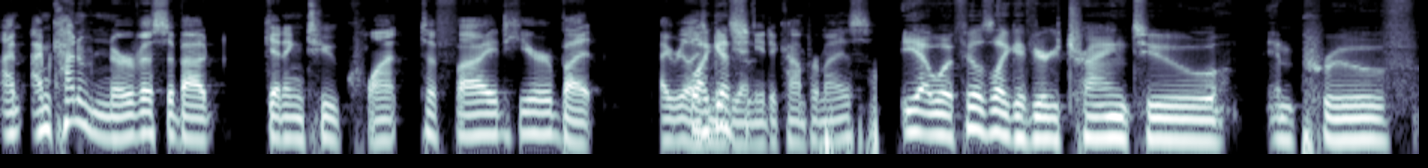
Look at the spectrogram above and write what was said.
i'm, I'm kind of nervous about getting too quantified here but i realize Well, I maybe guess- i need to compromise Yeah, well, it feels like if you're trying to improve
